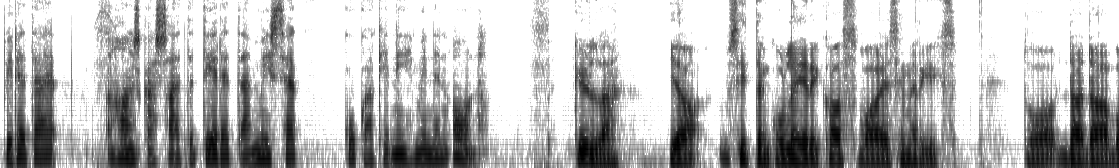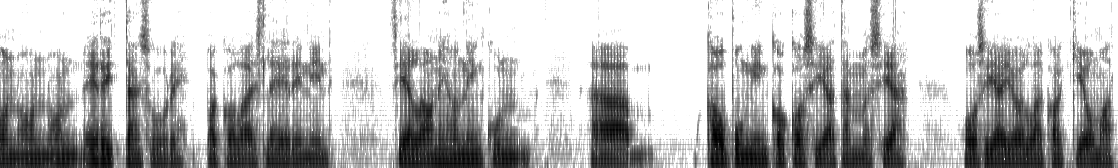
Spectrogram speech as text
pidetään hanskassa, että tiedetään missä kukakin ihminen on? Kyllä, ja sitten kun leiri kasvaa, esimerkiksi tuo Dadabon on, on erittäin suuri pakolaisleiri, niin siellä on ihan niin kuin ää, kaupungin kokoisia tämmöisiä – osia, joilla on kaikki omat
